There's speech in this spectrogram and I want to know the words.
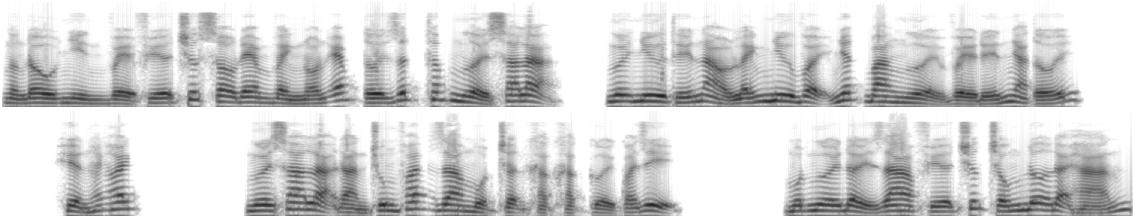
ngẩng đầu nhìn về phía trước sau đem vành nón ép tới rất thấp người xa lạ, ngươi như thế nào lánh như vậy nhất ba người về đến nhà tới. Hiền hách hách. Người xa lạ đàn trung phát ra một trận khặc khặc cười quái dị. Một người đẩy ra phía trước chống đỡ đại hán,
